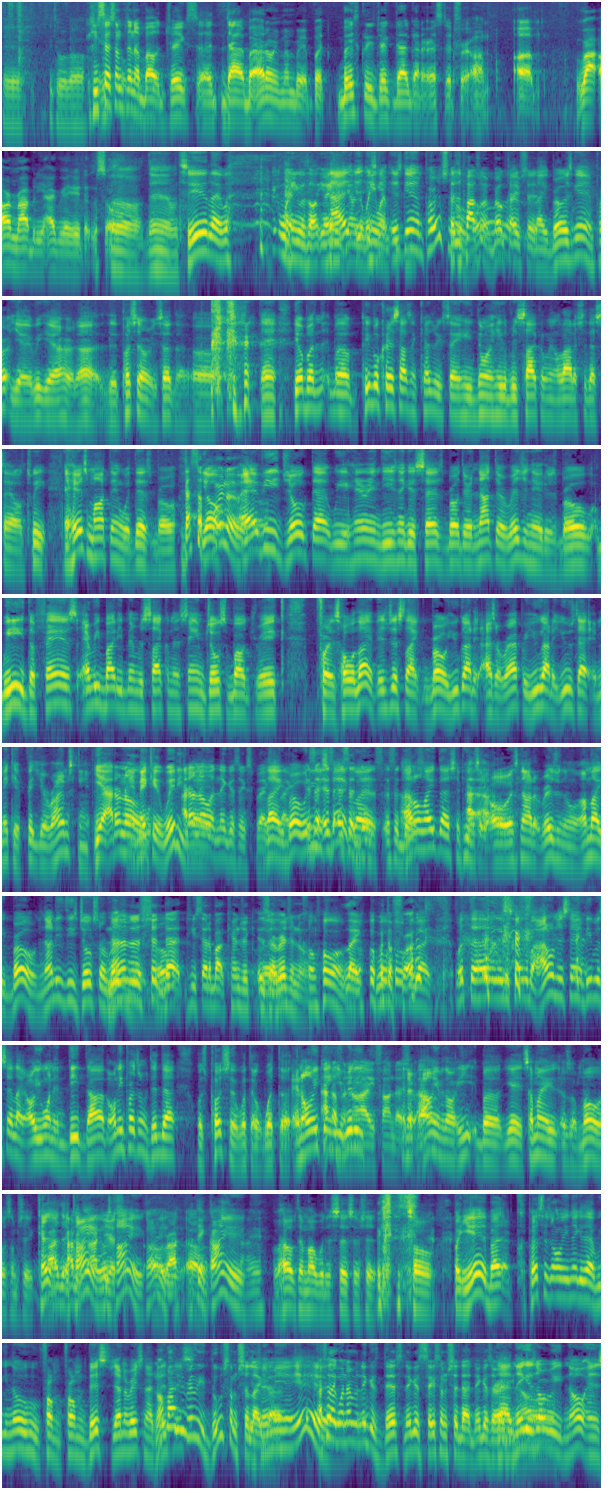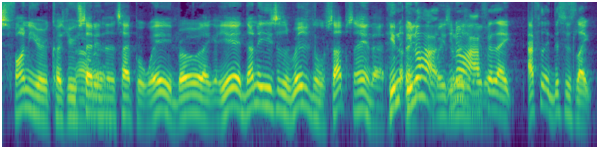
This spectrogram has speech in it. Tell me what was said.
Yeah, took it off. He said something about Drake's uh, dad, but I don't remember it. But basically, Drake's dad got arrested for um um ro- armed robbery and aggravated assault Oh damn! See, like when he was on, when he Nah, was it- younger. When it's, he went, it's getting personal. 'Cause the pops bro. went broke type shit. Like, bro, it's getting per- yeah, we yeah, I heard that. The Pusha already said that. Uh, damn, yo, but but people criticizing Kendrick saying he's doing he's recycling a lot of shit that's said on tweet. And here's my thing with this, bro. That's the yo, point of it, bro. Every joke that we hearing these niggas says, bro, they're not the originators, bro. We the fans, everybody been recycling the same jokes about Drake. For his whole life. It's just like, bro, you got to as a rapper, you got to use that and make it fit your rhyme scheme. Yeah, I don't know. And make it witty. I don't know what niggas expect. Like, bro, what it's do you a, expect? It's, a like, diss. It's a diss. I don't like that shit. People say, "Oh, it's not original." I'm like, bro, none of these jokes are original. None of the shit bro. that he said about Kendrick is Like, original. Come on, Like, bro. what the fuck? like, what the hell are they talking about? I don't understand. People say like, "Oh, you want a deep dive." The only person who did that was Pusha with the with the, and the only thing don't he really how he found that shit I don't out. even know he, but yeah, somebody it was a mole or some shit. I, Kanye, it was or Kanye. Kanye. Rock- I think oh, Kanye, Kanye. helped him out with assists and shit. so, but yeah, but Pusha's the only nigga that we know who, from from this generation that Nobody really do some shit like that. me? Yeah. I feel like whenever niggas diss, niggas say some shit that niggas Yeah, already niggas know. already know, and it's funnier because you said it in a type of way, bro. Like, yeah, none of these is original. Stop saying that. You know, you know how you know how I feel like I feel like this is like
